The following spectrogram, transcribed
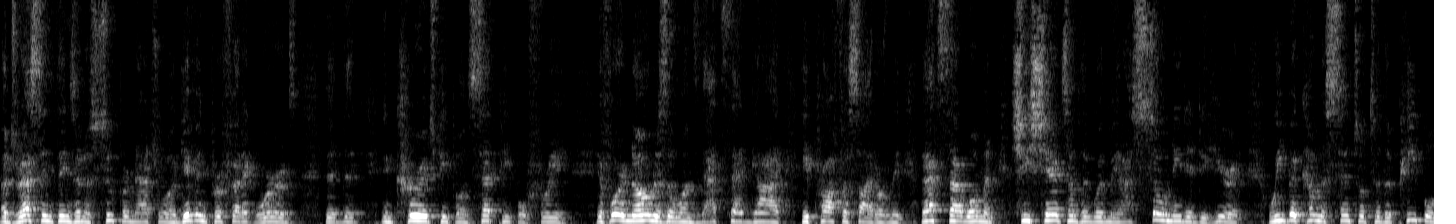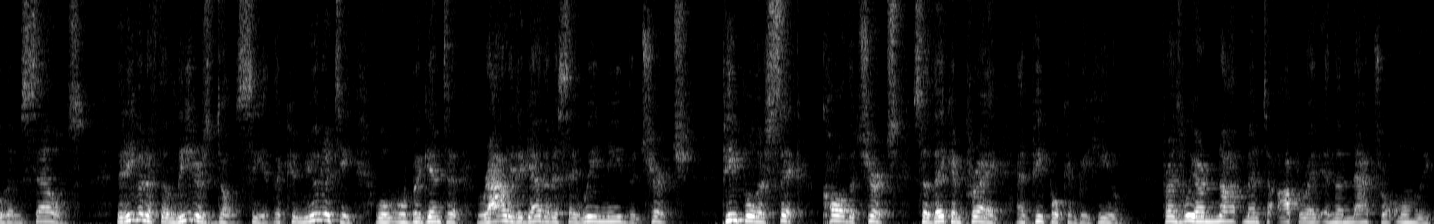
addressing things in a supernatural, uh, giving prophetic words that, that encourage people and set people free. If we're known as the ones, that's that guy, he prophesied over me, that's that woman, she shared something with me, and I so needed to hear it, we become essential to the people themselves. That even if the leaders don't see it, the community will, will begin to rally together to say, We need the church. People are sick, call the church so they can pray and people can be healed. Friends, we are not meant to operate in the natural only.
